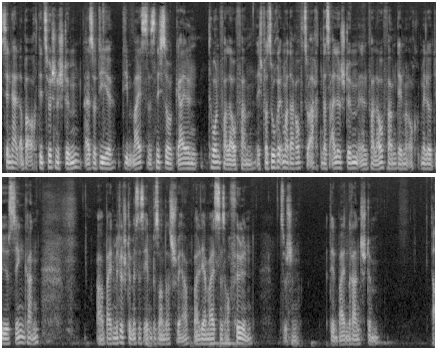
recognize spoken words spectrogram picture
sind halt aber auch die Zwischenstimmen, also die, die meistens nicht so geilen Tonverlauf haben. Ich versuche immer darauf zu achten, dass alle Stimmen einen Verlauf haben, den man auch melodiös singen kann. Aber bei den Mittelstimmen ist es eben besonders schwer, weil die ja meistens auch füllen zwischen den beiden Randstimmen. Ja.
